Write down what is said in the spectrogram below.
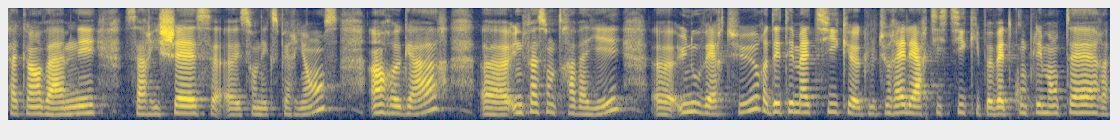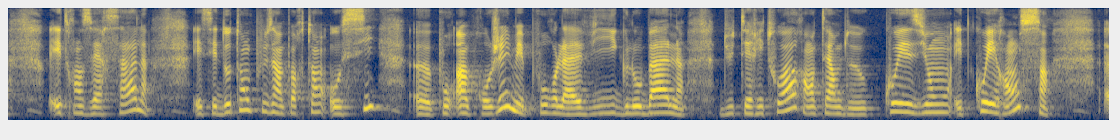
Chacun va amener sa richesse euh, et son expérience, un regard, euh, une façon de travailler, euh, une ouverture, des thématiques culturelles et artistiques qui peuvent être complémentaires et transversales. Et c'est d'autant plus important aussi pour un projet, mais pour la vie globale du territoire en termes de cohésion et de cohérence,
